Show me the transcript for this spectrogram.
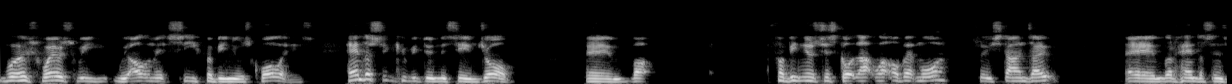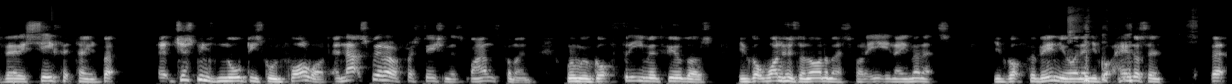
whilst, whilst we, we ultimately see Fabinho's qualities, Henderson could be doing the same job. Um, but Fabinho's just got that little bit more, so he stands out. Um, where Henderson's very safe at times, but it just means nobody's going forward, and that's where our frustration as fans come in. When we've got three midfielders, you've got one who's anonymous for 89 minutes, you've got Fabinho, and then you've got Henderson. But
